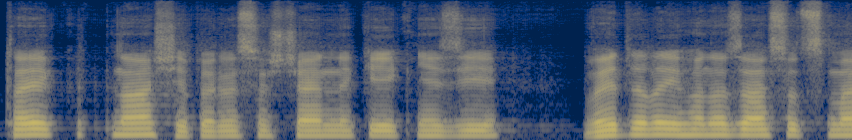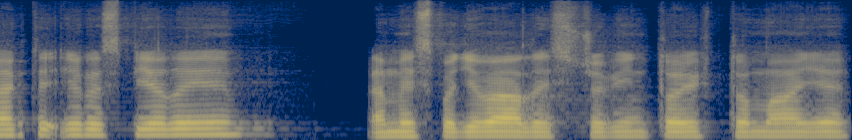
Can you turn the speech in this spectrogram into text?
та як наші пересвященники і князі видали його на засуд смерти і розп'яли. А ми сподівались, що він той, хто має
